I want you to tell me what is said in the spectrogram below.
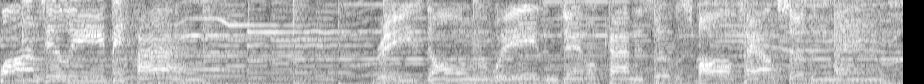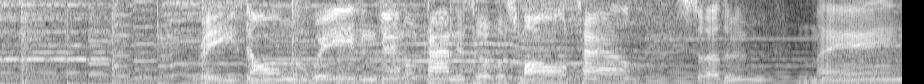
ones he'll leave behind. Raised on the ways and gentle kindness of a small town southern man. Raised on the ways and gentle kindness of a small town southern man.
